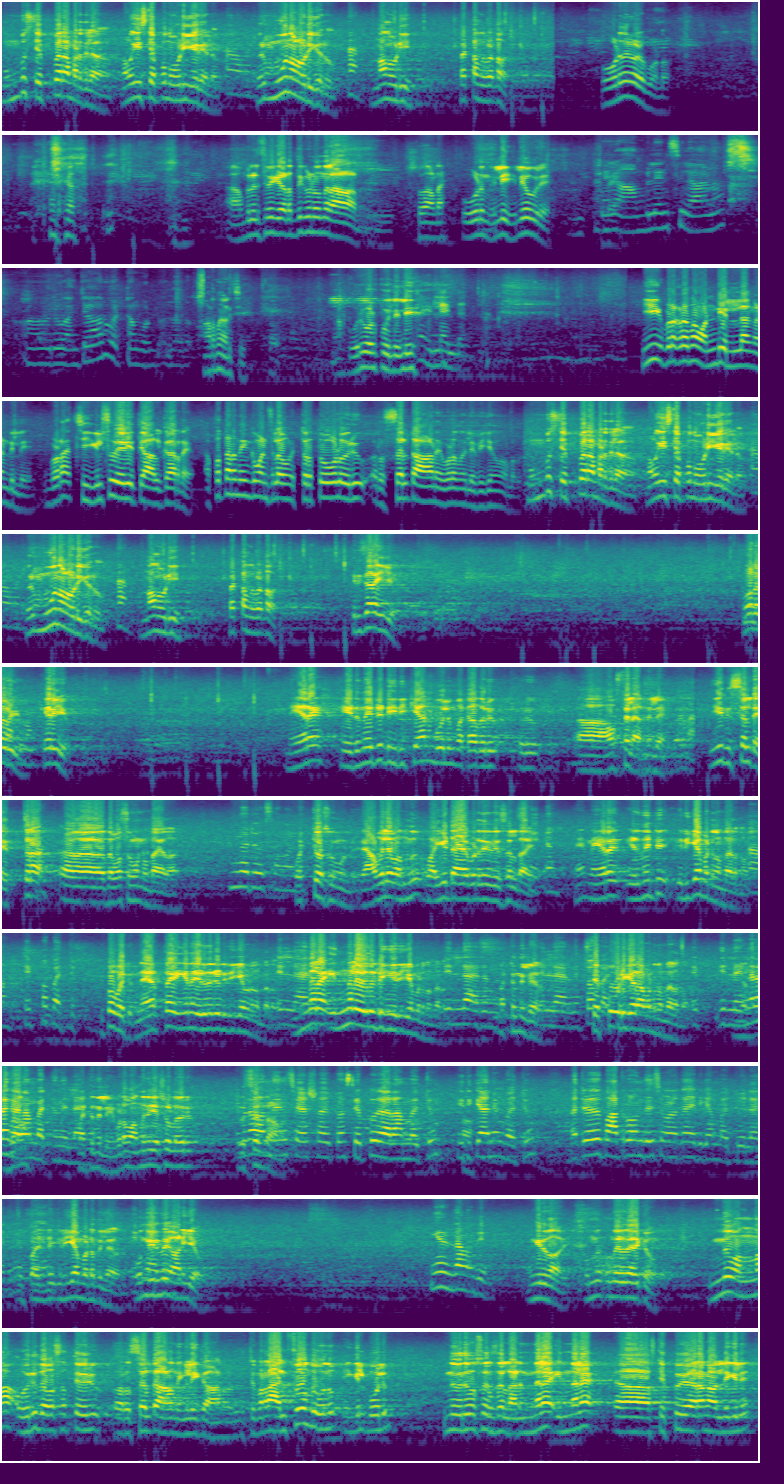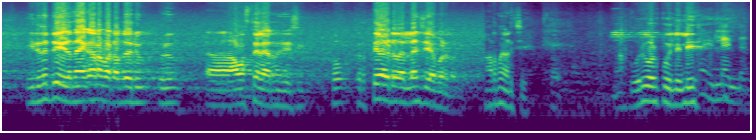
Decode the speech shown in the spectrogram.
മുമ്പ് സ്റ്റെപ്പ് വരാൻ പറ്റത്തില്ല നമുക്ക് ഈ സ്റ്റെപ്പ് ഒന്ന് ഓടി കയറിയല്ലോ ഒരു മൂന്നാണ് ഓടി കയറൂ ഒന്നാന്ന് ഓടി. പെട്ടെന്ന് പെട്ടെന്ന്. ഓടുന്നതിന് കുഴപ്പമുണ്ടോ? ആംബുലൻസിൽ കിടത്തിക്കൊണ്ട് വന്ന ഒരാളാണ്. അതാണേ ഓടുന്നു. ഇല്ലേ ഇല്ലേ പോലെ ആംബുലൻസിലാണ് ഒരു അഞ്ചാറ് വട്ടം കൊണ്ടുവന്നത്. കാണിച്ചേ. ഒരു കുഴപ്പമില്ല ഇല്ലേ? ഇല്ല ഇല്ല. ഈ ഇവിടെ കിടന്ന വണ്ടി എല്ലാം കണ്ടില്ലേ? ഇവിടെ ചികിത്സ തേടി എത്തിയ ആൾക്കാരുടെ. അപ്പൊ തന്നെ നിങ്ങൾക്ക് മനസ്സിലാവും ഇത്രത്തോളം ഒരു റിസൾട്ട് ആണ് ഇവിടെ നിന്ന് ലഭിക്കുന്നത് മുമ്പ് സ്റ്റെപ്പ് വരാൻ പറ്റത്തില്ല. നമുക്ക് ഈ സ്റ്റെപ്പ് ഒന്ന് ഓടി കയറിയല്ലോ ഒരു മൂന്നാണ് ഓടി കയറൂ. ഒന്നാം ഓടി. പെട്ടെന്ന് പെട്ടെന്ന്. തിരിച്ചറിയോ കയറിയോ നേരെ എഴുന്നേറ്റിട്ട് ഇരിക്കാൻ പോലും പറ്റാത്തൊരു ഒരു അവസ്ഥയിലായിരുന്നില്ലേ? ഈ റിസൾട്ട് എത്ര ദിവസം കൊണ്ടുണ്ടായതാ ഇന്നൊരു ദിവസം കൊണ്ട് ഒറ്റ ദിവസം കൊണ്ട്. രാവിലെ വന്ന് വൈകിട്ട് ആയപ്പോഴത്തേക്ക് റിസൾട്ട് ആയി. നേരെ എഴുന്നേറ്റ് ഇരിക്കാൻ പറ്റുന്നുണ്ടായിരുന്നോ? ഇപ്പൊ പറ്റും. നേരത്തെ ഇങ്ങനെ എഴുന്നേറ്റ് ഇരിക്കാൻ പറ്റുന്നുണ്ടായിരുന്നു? ഇന്നലെ ഇന്നലെ എഴുന്നേറ്റ് ഇങ്ങനെ ഇരിക്കാൻ പറ്റുന്നുണ്ടായിരുന്നു? പറ്റുന്നില്ലായിരുന്നു. സ്റ്റെപ്പ് ഓടി കയറാൻ പറ്റുന്നുണ്ടായിരുന്നോ പറ്റുന്നില്ല. ഇവിടെ വന്നതിന് ശേഷമുള്ള ഒരു ശേഷം ഇപ്പൊ സ്റ്റെപ്പ് കയറാൻ പറ്റും ഇരിക്കാനും പറ്റും. മറ്റേത് പാത്രം തേച്ച് മുഴക്കാൻ ഇരിക്കാൻ പറ്റൂലായിരുന്നു. ഇരിക്കാൻ പറ്റത്തില്ലായിരുന്നു. ഒന്ന് ഇരുന്ന് കാണിക്കാവോ ഇങ്ങനെ ഇരുന്നാ മതിയോ? അങ്ങിരുന്നാൽ മതി. ഒന്ന് ഒന്ന് എഴുന്നേക്കോ ഇന്ന് വന്ന ഒരു ദിവസത്തെ ഒരു റിസൾട്ടാണ് ആണ് നിങ്ങൾ ഈ കാണുന്നത്. സത്യം പറഞ്ഞാൽ അത്ഭുതം തോന്നും എങ്കിൽ പോലും ഇന്ന് ഒരു ദിവസം റിസൾട്ടാണ് ആണ്. ഇന്നലെ ഇന്നലെ സ്റ്റെപ്പ് കയറാനോ അല്ലെങ്കിൽ ഇരുന്നിട്ട് എഴുന്നേക്കാനോ പറ്റാത്ത ഒരു ഒരു അവസ്ഥയിലായിരുന്നു ചേച്ചി. അപ്പോൾ കൃത്യമായിട്ട് ഇതെല്ലാം ചെയ്യാൻ പറ്റുന്നത് നടന്ന് കാണിച്ചേ. ഒരു കുഴപ്പമില്ലല്ലേ? ഇല്ല ഇല്ല.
